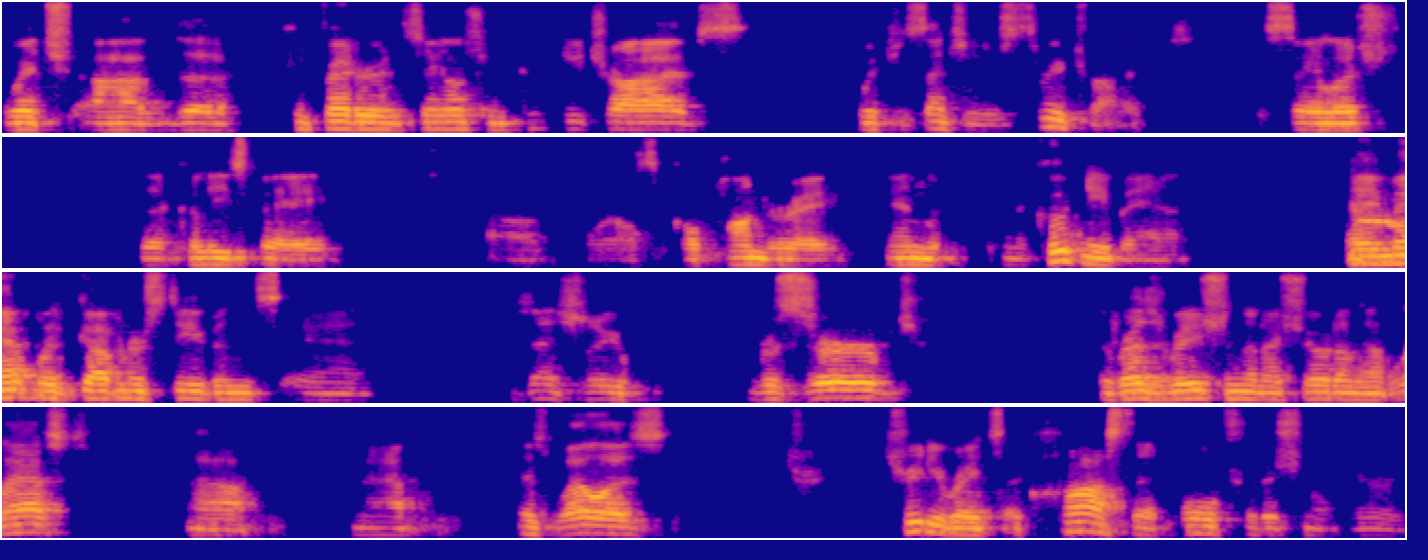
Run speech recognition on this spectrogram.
which uh, the Confederate Salish and Kootenai tribes, which essentially is three tribes, the Salish, the Kalispé, uh, or also called d'Oreille, and the, and the Kootenai band, they met with Governor Stevens and essentially reserved the reservation that I showed on that last uh, map, as well as treaty rights across that whole traditional area.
